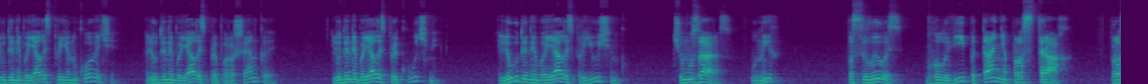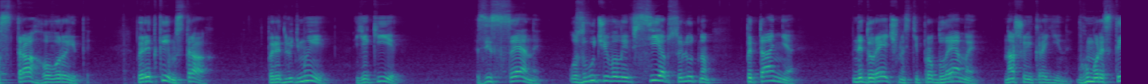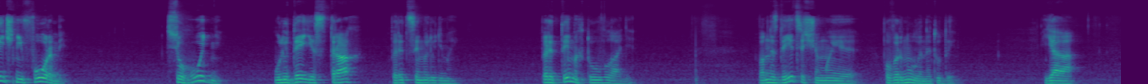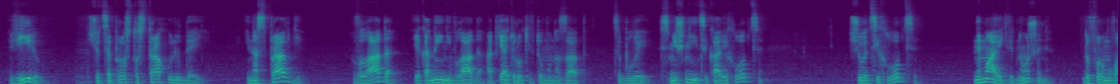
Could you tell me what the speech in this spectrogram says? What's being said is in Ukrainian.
Люди не боялись при Януковичі, люди не боялись при Порошенкові, люди не боялись при Кучмі, люди не боялись при Ющенку. Чому зараз у них поселилось в голові питання про страх, про страх говорити? Перед ким страх? Перед людьми, які зі сцени озвучували всі абсолютно питання недоречності, проблеми нашої країни в гумористичній формі. Сьогодні у людей є страх перед цими людьми, перед тими, хто у владі. Вам не здається, що ми повернули не туди? Я вірю, що це просто страх у людей. І насправді влада, яка нині влада, а 5 років тому назад це були смішні і цікаві хлопці, що ці хлопці не мають відношення до формування.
